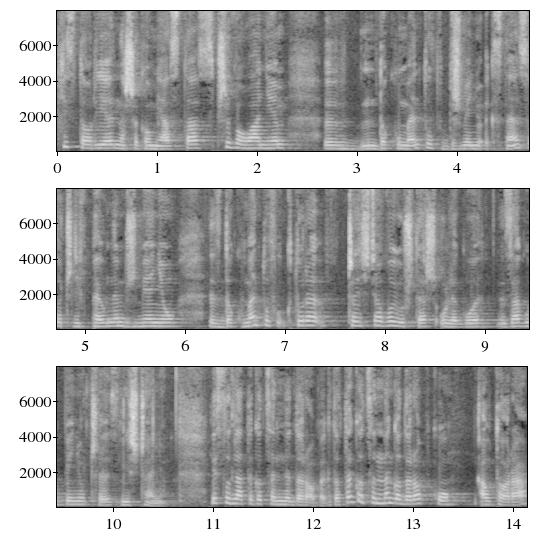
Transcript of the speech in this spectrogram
historię naszego miasta z przywołaniem dokumentów w brzmieniu extenso, czyli w pełnym brzmieniu, dokumentów, które częściowo już też uległy zagubieniu czy zniszczeniu. Jest to dlatego cenny dorobek. Do tego cennego dorobku autora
